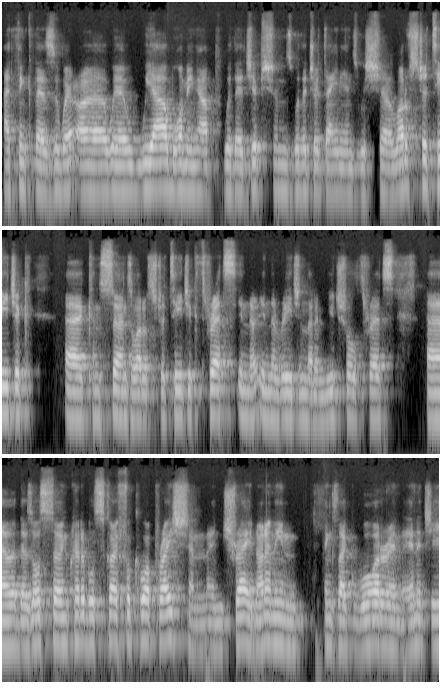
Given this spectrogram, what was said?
I think there's where uh, where we are warming up with the Egyptians, with the Jordanians. We share a lot of strategic uh, concerns, a lot of strategic threats in the in the region that are mutual threats. Uh, there's also incredible scope for cooperation in trade, not only in things like water and energy,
